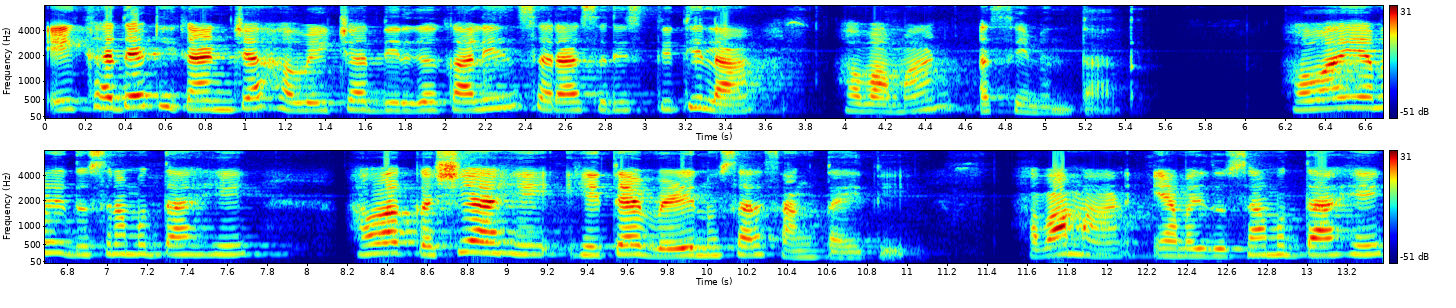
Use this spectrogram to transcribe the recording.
एखाद्या ठिकाणच्या हवेच्या दीर्घकालीन सरासरी स्थितीला हवामान असे म्हणतात. हवा यामध्ये दुसरा मुद्दा आहे. हवा कशी आहे हे त्या वेळेनुसार सांगता येते. हवामान यामध्ये दुसरा मुद्दा आहे.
